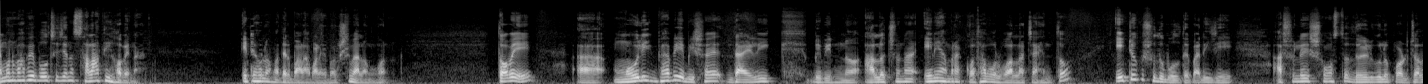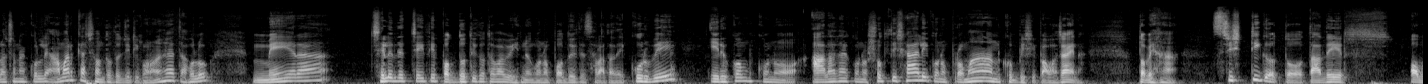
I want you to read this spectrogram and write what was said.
এমনভাবে বলছি যেন সালাতি হবে না, এটা হলো আমাদের বাড়াবাড়ি এবং সীমালঙ্ঘন তবে মৌলিকভাবে এ বিষয়ে দায়লিক বিভিন্ন আলোচনা এনে আমরা কথা বলব আল্লাহ চাহেন তো। এইটুকু শুধু বলতে পারি যে, আসলে সমস্ত দলিলগুলো পর্যালোচনা করলে আমার কাছে অন্তত যেটি মনে হয় তা হলো, মেয়েরা ছেলেদের চাইতে পদ্ধতিগতভাবে ভিন্ন কোনো পদ্ধতিতে সালাত আদায় করবে, এরকম কোনো আলাদা কোনো শক্তিশালী কোনো প্রমাণ খুব বেশি পাওয়া যায় না। তবে হ্যাঁ সৃষ্টিগত তাদের অব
